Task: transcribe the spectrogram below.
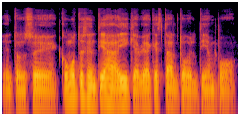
Entonces, ¿cómo te sentías ahí que había que estar todo el tiempo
